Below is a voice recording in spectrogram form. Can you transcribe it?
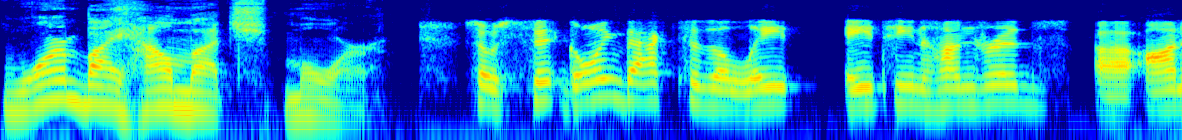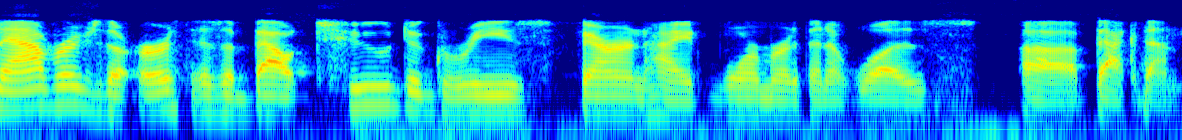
Warm by how much more? So going back to the late 1800s, uh, on average, the Earth is about two degrees Fahrenheit warmer than it was uh, back then.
